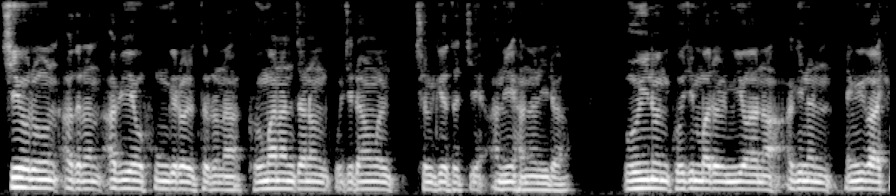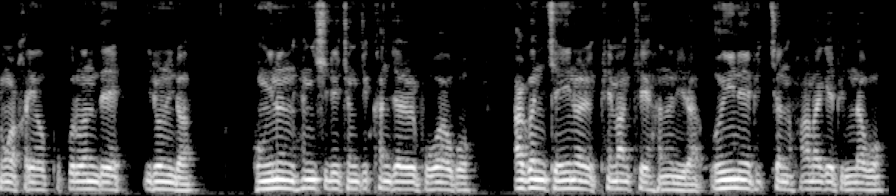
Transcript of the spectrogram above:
지혜로운 아들은 아비의 훈계를 드러나 거만한 자는 꾸지람을 즐겨 듣지 아니하느니라. 의인은 거짓말을 미워하나 악인은 행위가 흉악하여 부끄러운데 이르니라. 공인은 행실이 정직한 자를 보호하고 악은 죄인을 패망케 하느니라. 의인의 빛은 환하게 빛나고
